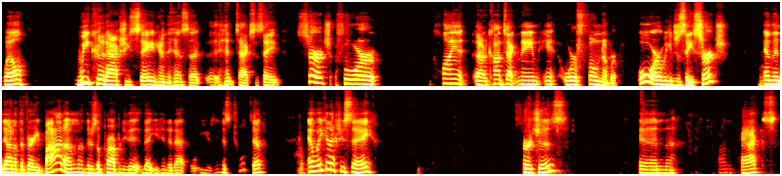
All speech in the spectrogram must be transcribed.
Well, we could actually say in here in the hint, sec, uh, hint text to say search for client uh, contact name or phone number. Or we could just say search. And then down at the very bottom, there's a property that, that you hinted at using this tooltip. And we can actually say searches in contacts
